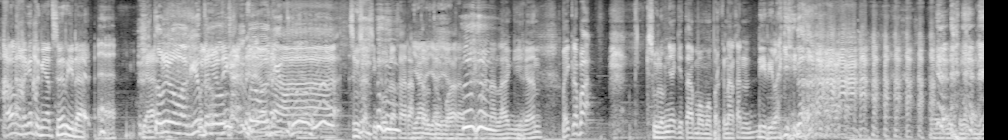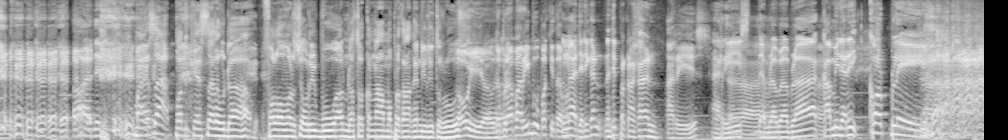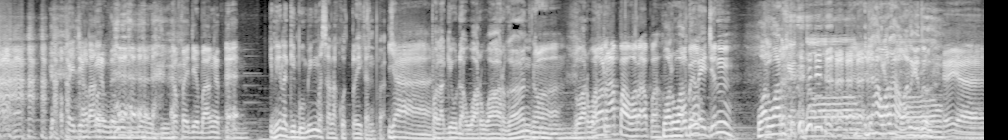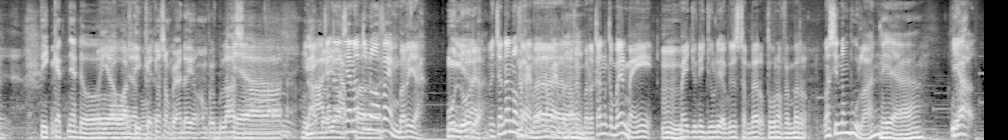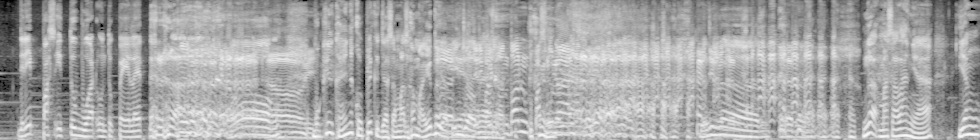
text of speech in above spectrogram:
Kalau mereka terniat seri dah. Ya. Tapi memang gitu. Udah ngerti kan? Memang Udah. gitu. Susah sih Pak udah karakter Ya, ya, tuh ya, Pak. tahu. Gimana lagi kan. Baiklah Pak. Sebelumnya kita mau memperkenalkan diri lagi. Oh, jadi Masa podcaster udah followersnya ribuan, udah terkenal memperkenalkan diri terus. oh iya, udah berapa ribu Pak kita Pak? enggak, jadi kan nanti perkenalkan Aris. Aris Ah. dan bla bla bla. Kami dari Coldplay. OPJ banget. OPJ banget. Ini lagi booming masalah Coldplay kan Pak. Ya. Apalagi udah war-war kan. Oh. War-war. War apa? War apa? War-war Mobile tuh, Legend. War-war dong. Jadi hawar-hawar gitu. Iya. Tiketnya dong. Iya, war ya, tiket kan sampai ada yang sampai belasan. Iya. Ini Nggak kan ada rencana tuh November ya. Mundur Iya. ya. Rencana November, November, November, November. Kan kemarin Mei, Hmm. Mei, Juni, Juli, Agustus, September, Oktober, November. Masih enam bulan. Iya. Udah- Ya, jadi pas itu buat untuk pay later. Oh, iya. mungkin kayaknya Coldplay kerja sama-sama itu ya pinjol. Jadi pas kayaknya. nonton, pas lunas. Bener. Enggak masalahnya yang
